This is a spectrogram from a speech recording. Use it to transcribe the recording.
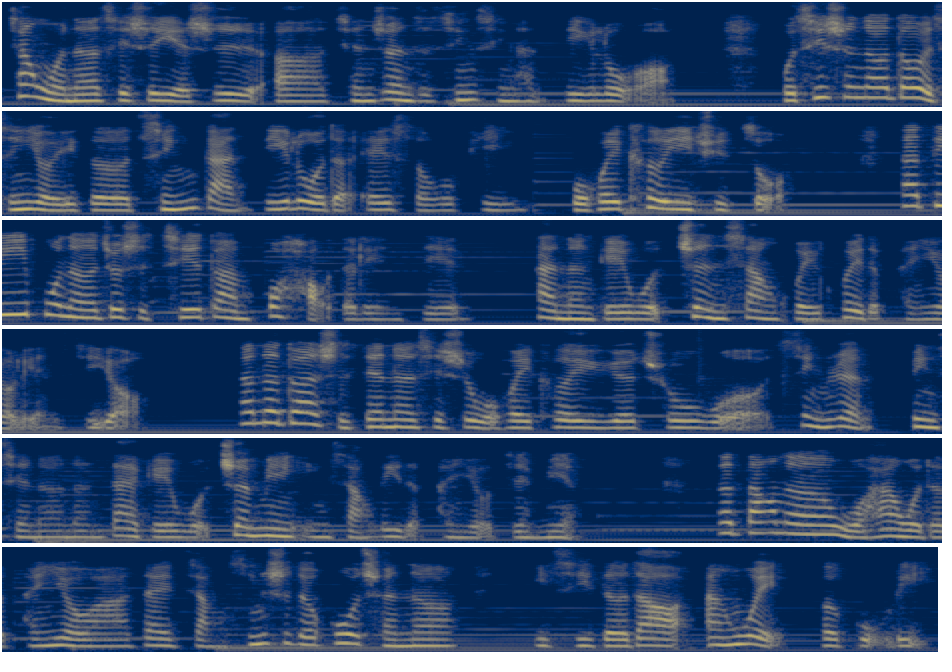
像我呢，其实也是呃前阵子心情很低落哦，我其实呢都已经有一个情感低落的 SOP，我会刻意去做。那第一步呢就是切断不好的连接。和能给我正向回馈的朋友联系哦。那那段时间呢，其实我会刻意约出我信任，并且呢能带给我正面影响力的朋友见面。那当呢我和我的朋友啊在讲心事的过程呢，以及得到安慰和鼓励，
